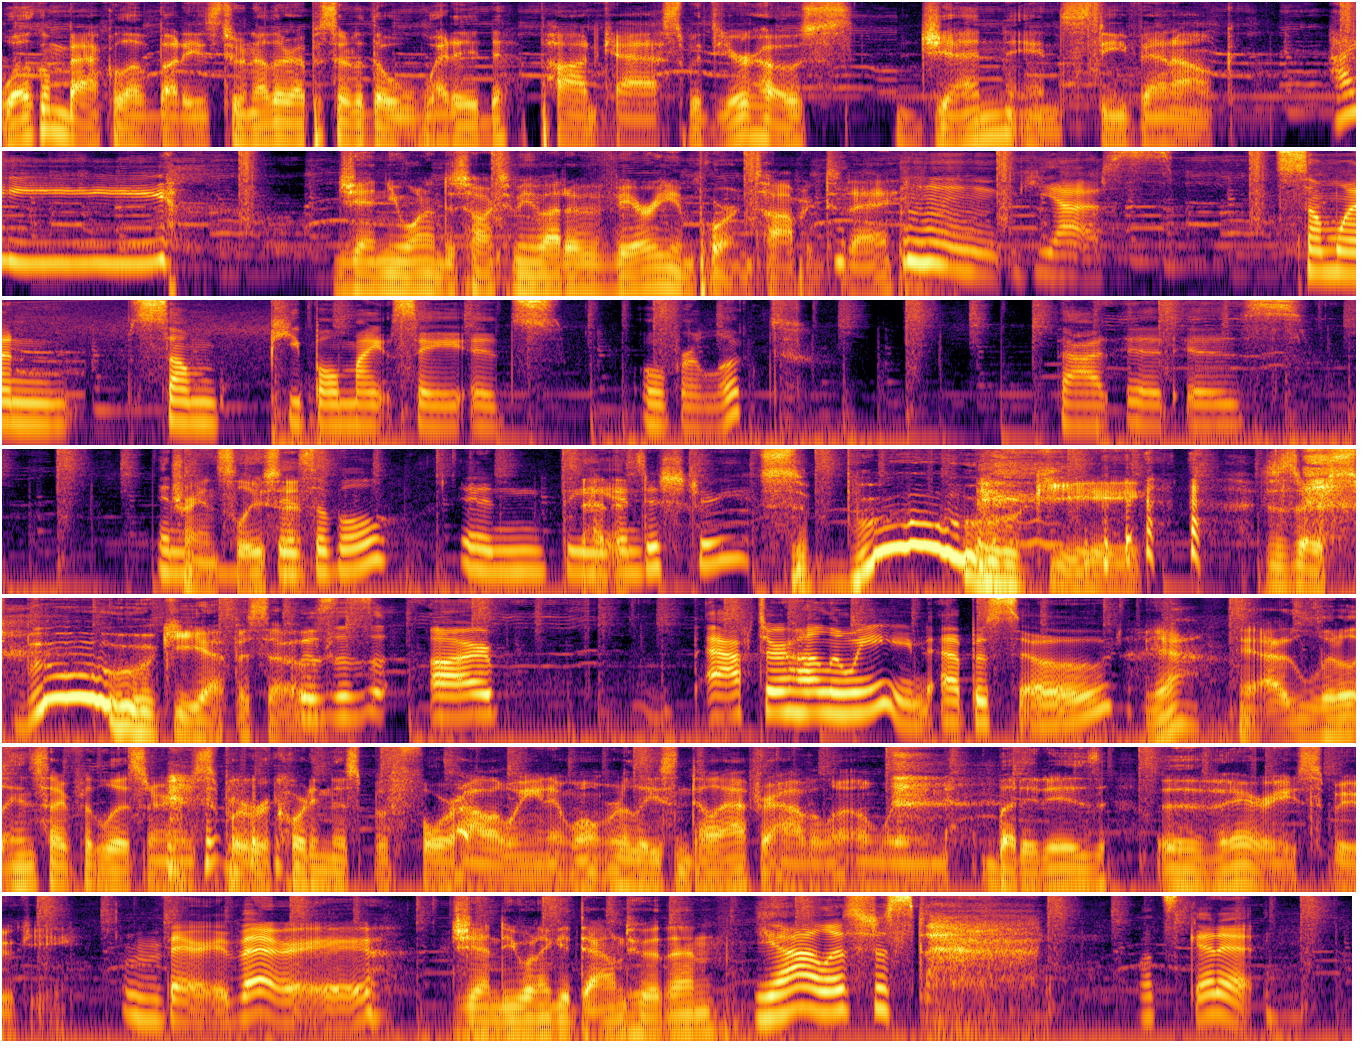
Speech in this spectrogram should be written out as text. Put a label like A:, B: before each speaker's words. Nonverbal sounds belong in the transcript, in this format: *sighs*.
A: Welcome back, love buddies, to another episode of the Wedded Podcast with your hosts, Jen and Steve Van Alk.
B: Hi.
A: Jen, you wanted to talk to me about a very important topic today. *clears throat*
B: Yes. Someone, some people might say it's overlooked, that it is
A: Translucent.
B: visible in the
A: That
B: industry.
A: Spooky. *laughs* this is our spooky episode.
B: This is our after Halloween episode.
A: yeah, yeah. A little insight for the listeners. We're *laughs* recording this before Halloween. It won't release until after Halloween, but it is very spooky.
B: Very, very.
A: Jen, do you want to get down to it then?
B: Yeah, let's just let's get it.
